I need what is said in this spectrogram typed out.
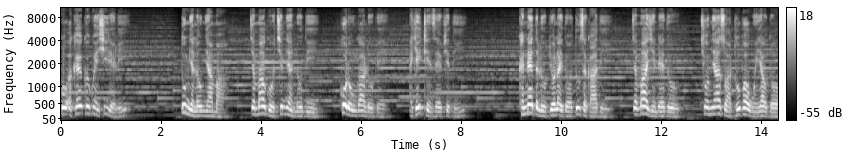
ကိုအခက်အခွင့်ခွင့်ရှိတယ်လေ သူ့မျက်လုံးများမှာကျမကိုချစ်မြတ်နိုးသည်ဟိုတုံကလိုပင်အရေးထင်ဆဲဖြစ်သည်ခနဲ့တလူပြောလိုက်သောသူ့စကားသည်ကျမရင်ထဲသို့ချွန်များစွာထိုးဖောက်ဝင်ရောက်သော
